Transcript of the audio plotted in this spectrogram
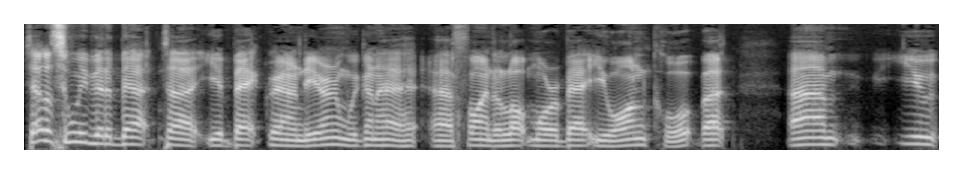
Tell us a wee bit about uh, your background, Erin. We're going to uh, find a lot more about you on court, but um, you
